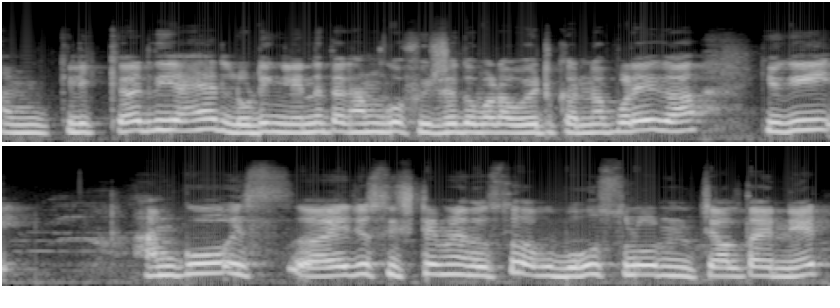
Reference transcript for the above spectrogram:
हम क्लिक कर दिया है। लोडिंग लेने तक हमको फिर से दोबारा वेट करना पड़ेगा, क्योंकि हमको इस, ये जो सिस्टम है दोस्तों, अब बहुत स्लो चलता है नेट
